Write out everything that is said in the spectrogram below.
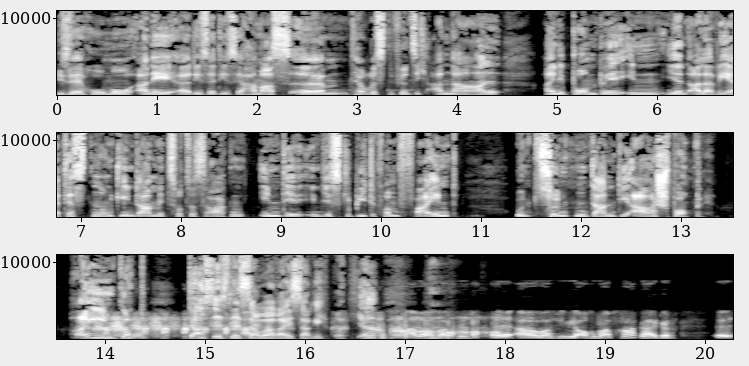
diese Homo, ah nee, äh, diese, diese Hamas-Terroristen führen sich anal eine Bombe in ihren Allerwertesten und gehen damit sozusagen in, die, in das Gebiet vom Feind und zünden dann die Arschbombe. Mein Gott, das ist eine Sauerei, sage ich euch. Ja? aber, was ich, äh, aber was ich mich auch immer frage, halt, äh,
